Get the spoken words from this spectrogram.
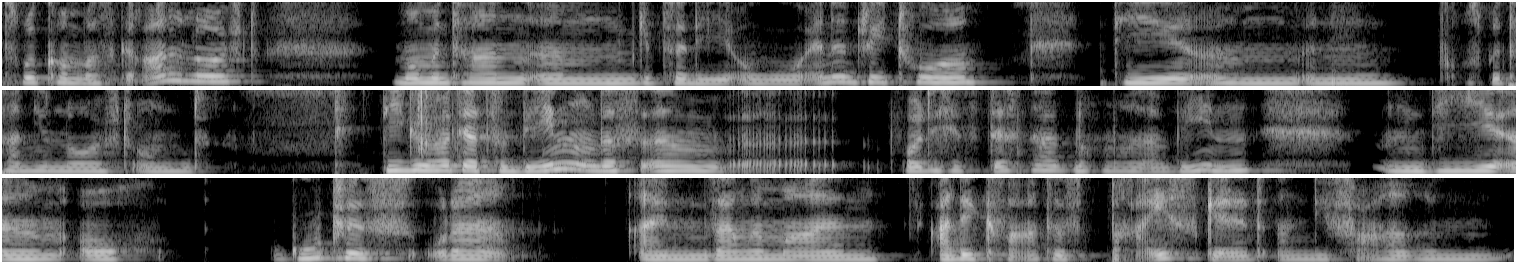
zurückkommen, was gerade läuft. Momentan ähm, gibt es ja die OVO Energy Tour, die ähm, in Großbritannien läuft und die gehört ja zu denen, und das ähm, äh, wollte ich jetzt deshalb nochmal erwähnen, die ähm, auch gutes oder ein, sagen wir mal, adäquates Preisgeld an die Fahrerinnen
